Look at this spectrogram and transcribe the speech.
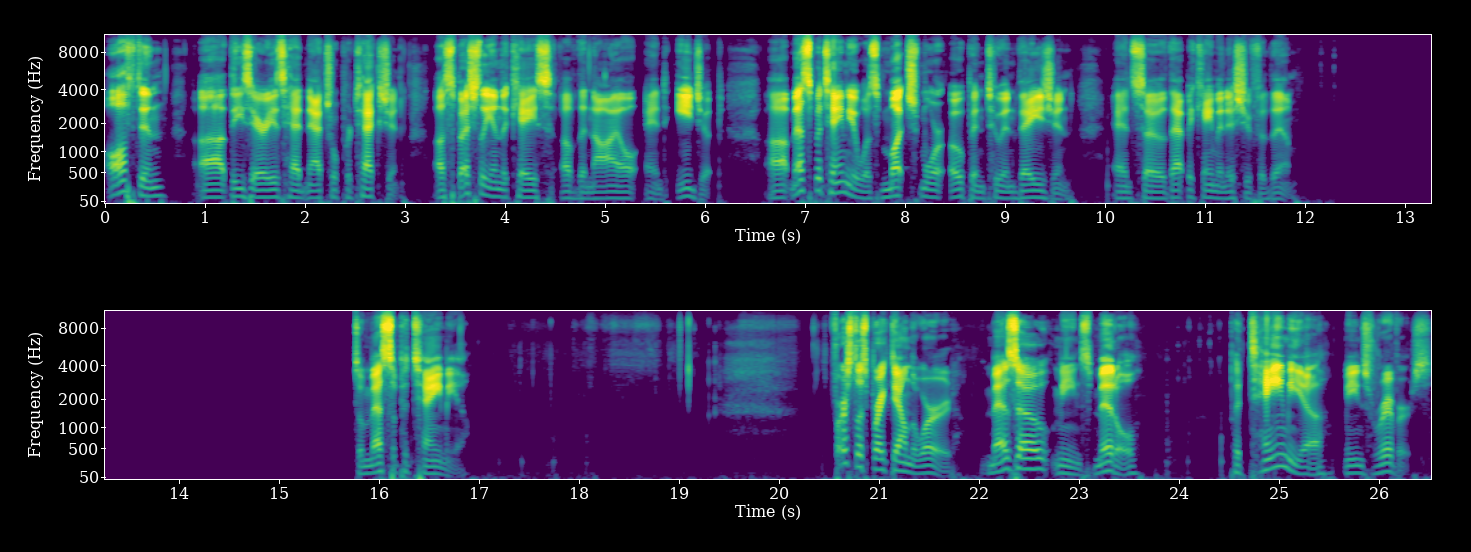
Often, uh, these areas had natural protection, especially in the case of the Nile and Egypt. Uh, Mesopotamia was much more open to invasion, and so that became an issue for them. So Mesopotamia. First, let's break down the word. Meso means middle. Potamia means rivers.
